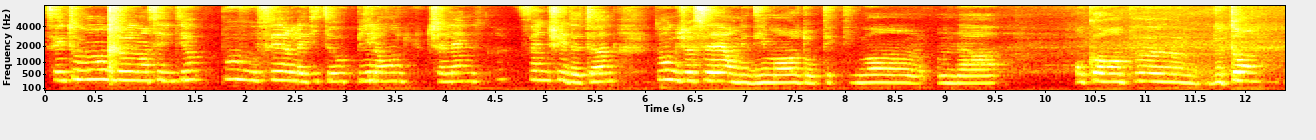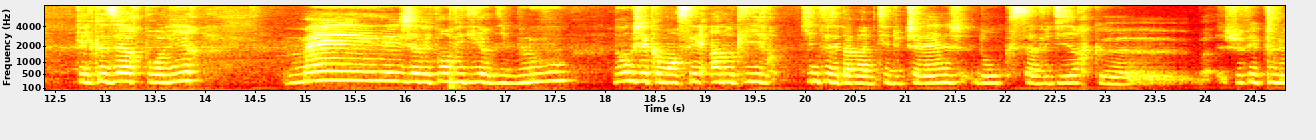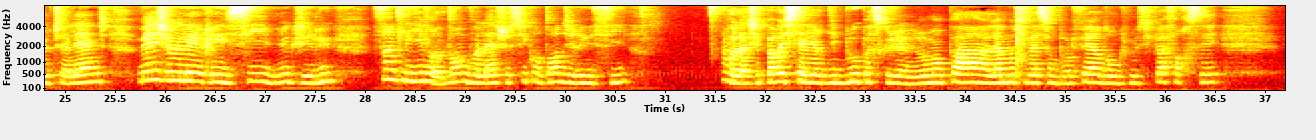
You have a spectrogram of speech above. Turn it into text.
Salut tout le monde, je reviens dans cette vidéo pour vous faire la vidéo bilan du challenge Fenchie d'automne. Donc je sais, on est dimanche, donc techniquement on a encore un peu de temps, quelques heures pour lire. Mais j'avais pas envie de lire Deep Blue, donc j'ai commencé un autre livre qui ne faisait pas partie du challenge. Donc ça veut dire que je fais plus le challenge, mais je l'ai réussi vu que j'ai lu 5 livres. Donc voilà, je suis contente, j'ai réussi. Voilà, j'ai pas réussi à lire Deep Blue parce que j'avais vraiment pas la motivation pour le faire, donc je me suis pas forcée.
